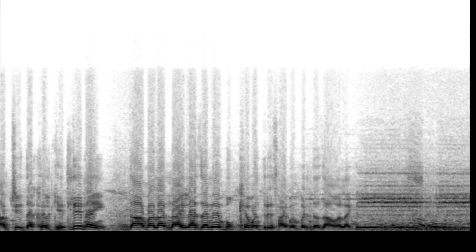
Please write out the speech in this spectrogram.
आमची दखल घेतली नाही तर आम्हाला नाईलाजाने मुख्यमंत्री साहेबांपर्यंत जावं लागेल.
